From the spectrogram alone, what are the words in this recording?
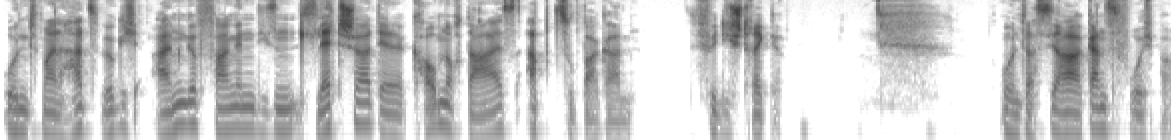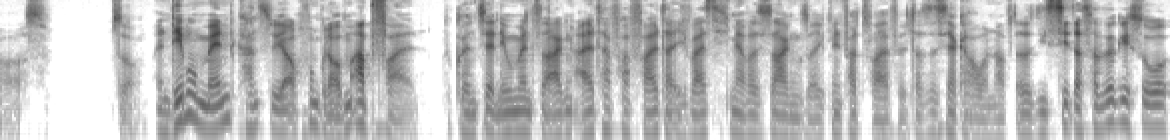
und man hat wirklich angefangen, diesen Gletscher, der kaum noch da ist, abzubaggern für die Strecke. Und das sah ganz furchtbar aus. So, in dem Moment kannst du ja auch vom Glauben abfallen. Du könntest ja in dem Moment sagen, alter Verfalter, ich weiß nicht mehr, was ich sagen soll, ich bin verzweifelt. Das ist ja grauenhaft. Also die Szene, das war wirklich so,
